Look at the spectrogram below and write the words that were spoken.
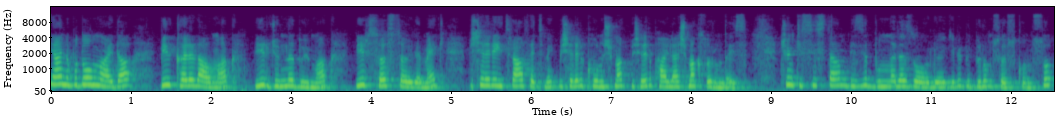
Yani bu dolunayda bir karar almak, bir cümle duymak, bir söz söylemek, bir şeyleri itiraf etmek, bir şeyleri konuşmak, bir şeyleri paylaşmak zorundayız. Çünkü sistem bizi bunlara zorluyor gibi bir durum söz konusu.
